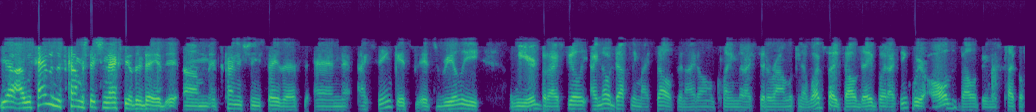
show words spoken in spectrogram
Yeah i was having this conversation actually the other day. It, um, it's kind of interesting you say this and i think it's it's really weird, but I feel I know definitely myself, and I don't claim that I sit around looking at websites all day, but I think we're all developing this type of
